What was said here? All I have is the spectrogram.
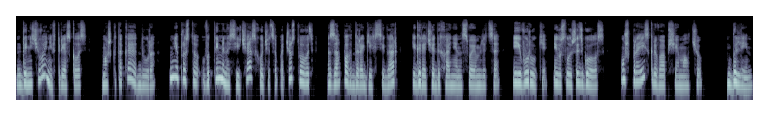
Да ничего я не втрескалась. Машка такая дура. Мне просто вот именно сейчас хочется почувствовать запах дорогих сигар и горячее дыхание на своем лице, и его руки, и услышать голос. Уж про искры вообще молчу. Блин,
